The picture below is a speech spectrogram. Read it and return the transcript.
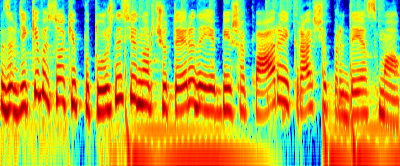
Завдяки високій потужності Nord 4 дає більше пари і краще передає смак,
